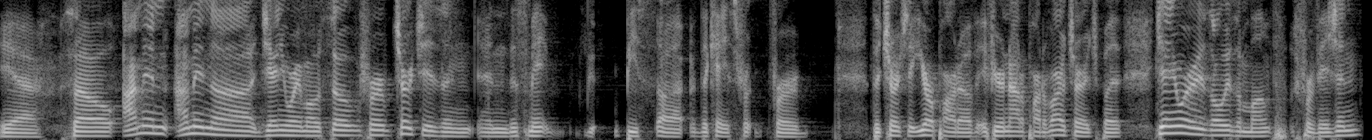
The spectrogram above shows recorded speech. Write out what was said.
Yeah. So I'm in I'm in uh, January mode. So for churches and and this may be uh, the case for for the church that you're a part of. If you're not a part of our church, but January is always a month for vision.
